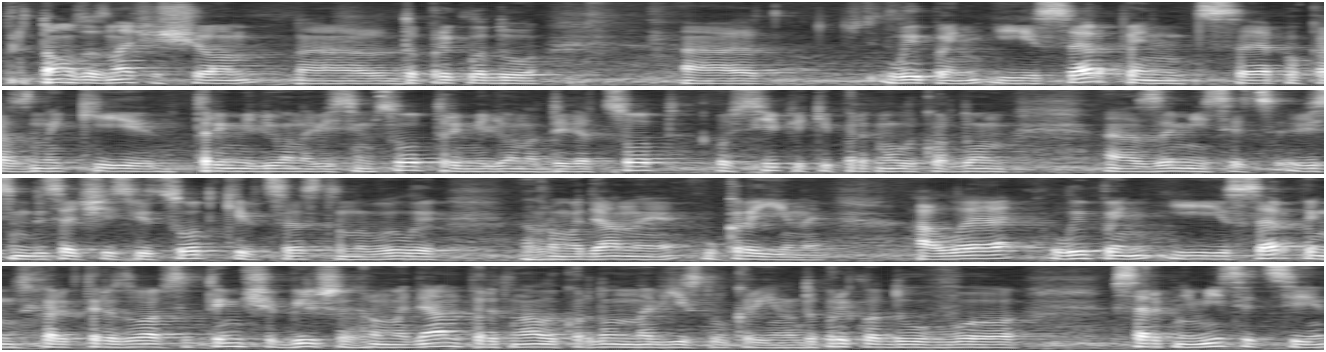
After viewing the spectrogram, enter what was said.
При тому зазначу, що, е, до прикладу, е, липень і серпень це показники 3 мільйона 800, 3 мільйона 900 осіб, які перетнули кордон за місяць. 86% це становили громадяни України. Але липень і серпень характеризувався тим, що більше громадян перетинали кордон на в'їзд в Україну. До прикладу, в серпні місяці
